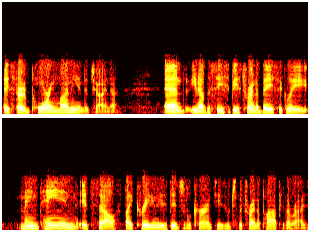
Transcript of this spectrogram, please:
They started pouring money into China, and you know the CCP is trying to basically maintain itself by creating these digital currencies, which they're trying to popularize.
